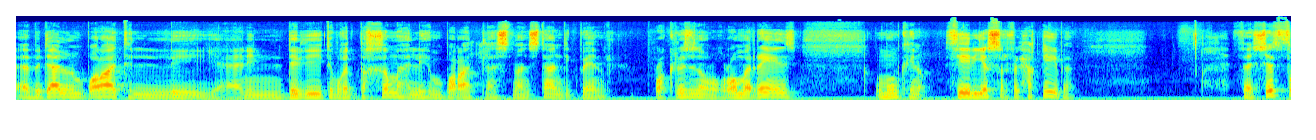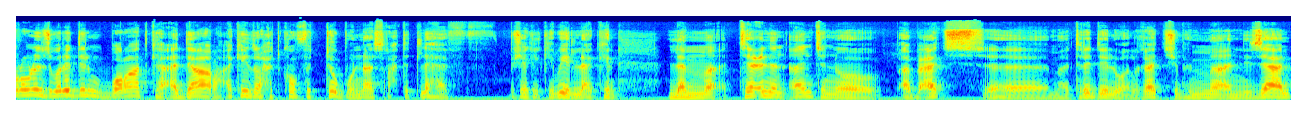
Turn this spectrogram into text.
بدال المباراة اللي يعني دي تبغى تضخمها اللي هي مباراة Last Man Standing بين بروك ليسنر ورومان رينز وممكن ثيوري يصل في الحقيبة. فسيث رولنز وريدل المباراة كأداء أكيد راح تكون في ال top والناس راح تتلهف بشكل كبير. لكن لما تعلن أنت أنه أبعدت آه، ما تريدل وألغيت شبه ما النزال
